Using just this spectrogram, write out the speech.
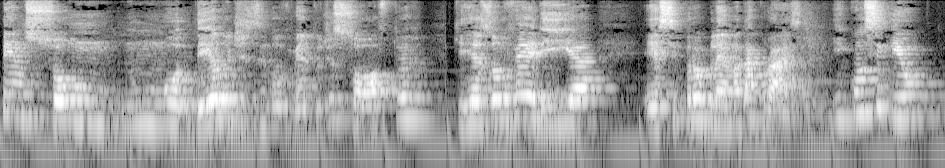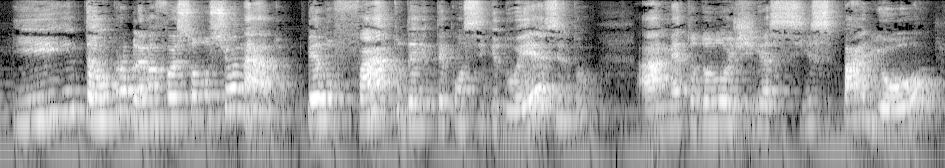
pensou num, num modelo de desenvolvimento de software que resolveria esse problema da Chrysler. E conseguiu. E então o problema foi solucionado. Pelo fato dele ter conseguido êxito, a metodologia se espalhou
